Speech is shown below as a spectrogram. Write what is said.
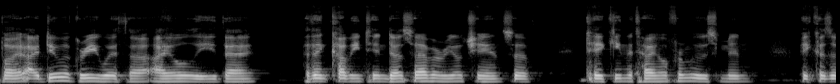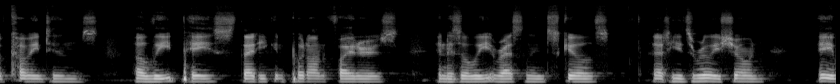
But I do agree with uh, Iole that I think Covington does have a real chance of taking the title from Usman because of Covington's elite pace that he can put on fighters and his elite wrestling skills that he's really shown a,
